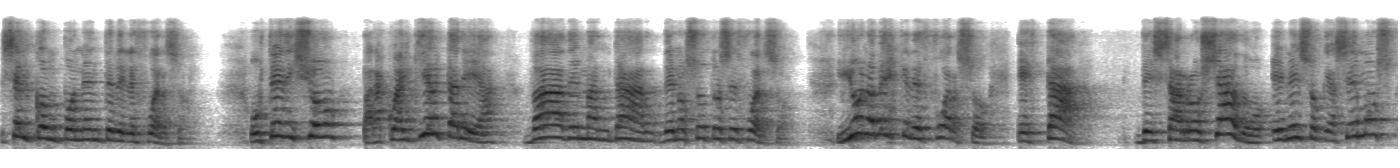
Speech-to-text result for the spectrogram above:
es el componente del esfuerzo. Usted y yo, para cualquier tarea, va a demandar de nosotros esfuerzo. Y una vez que el esfuerzo está desarrollado en eso que hacemos,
